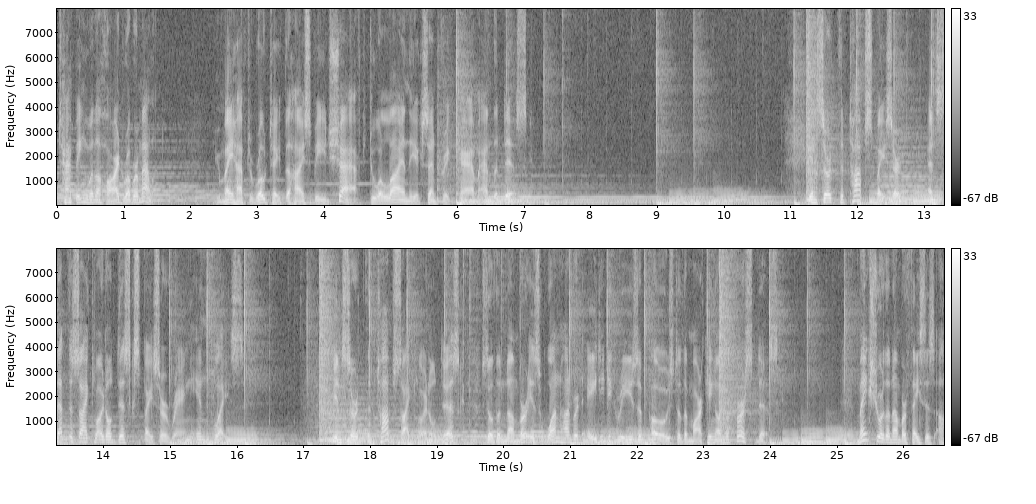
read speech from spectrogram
tapping with a hard rubber mallet. You may have to rotate the high-speed shaft to align the eccentric cam and the disc. Insert the top spacer and set the cycloidal disc spacer ring in place. Insert the top cycloidal disc so the number is 180 degrees opposed to the marking on the first disc. Make sure the number faces up.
